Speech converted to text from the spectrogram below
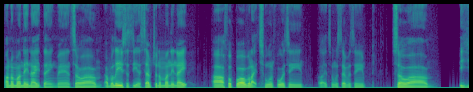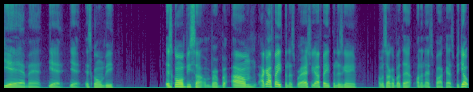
on the Monday night thing, man. So um, I believe since the inception of Monday night uh football, we're like two and fourteen, like two and seventeen. So um, yeah, man, yeah, yeah, it's gonna be it's gonna be something, bro. But um, I got faith in this, bro. I actually got faith in this game. I'm gonna talk about that on the next podcast. But yo,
